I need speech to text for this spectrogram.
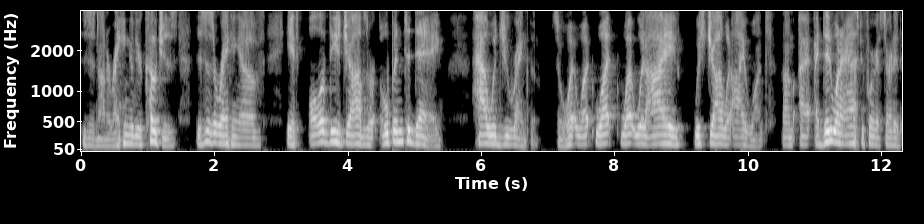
This is not a ranking of your coaches. This is a ranking of if all of these jobs were open today, how would you rank them? So what what what what would I which job would I want? Um, I, I did want to ask before I got started.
